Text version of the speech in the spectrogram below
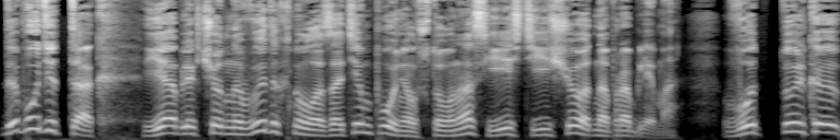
«Да будет так!» Я облегченно выдохнул, а затем понял, что у нас есть еще одна проблема. Вот только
